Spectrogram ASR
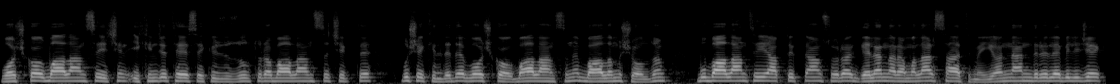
Watch Call bağlantısı için ikinci T800 Ultra bağlantısı çıktı. Bu şekilde de Watch Call bağlantısını bağlamış oldum. Bu bağlantıyı yaptıktan sonra gelen aramalar saatime yönlendirilebilecek.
